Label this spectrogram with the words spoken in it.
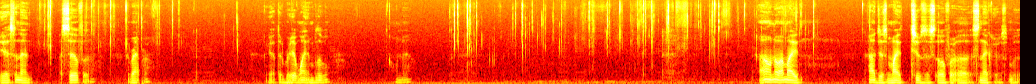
Yes, and that silver wrapper. Got the red, white, and blue on there. I don't know. I might. I just might choose this over uh, Snickers, but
